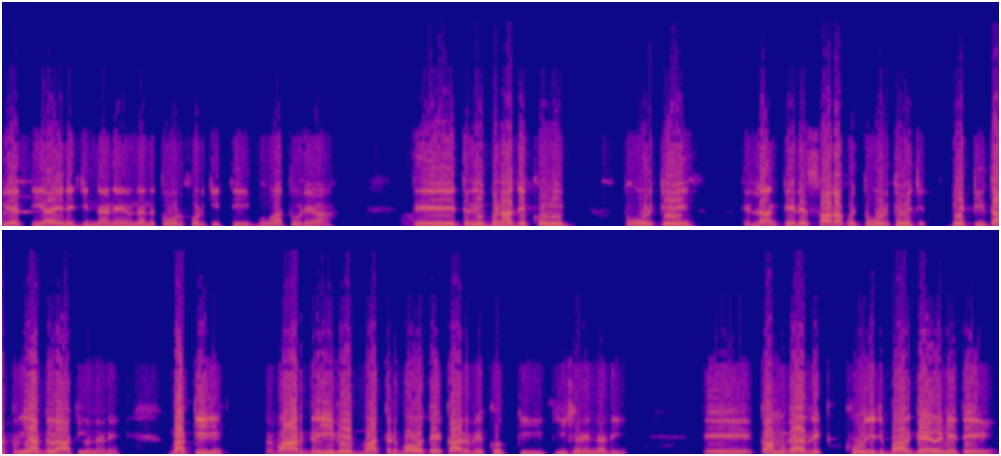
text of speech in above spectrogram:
ਵਿਅਕਤੀ ਆਏ ਨੇ ਜਿਨ੍ਹਾਂ ਨੇ ਉਹਨਾਂ ਨੇ ਤੋੜ-ਫੋੜ ਕੀਤੀ, ਬੂਹਾ ਤੋੜਿਆ ਤੇ ਤਕਰੀਬਨ ਆ ਦੇਖੋ ਜੀ ਤੋੜ ਕੇ ਤੇ ਲੰਘ ਕੇ ਤੇ ਸਾਰਾ ਕੁਝ ਤੋੜ ਕੇ ਵਿੱਚ ਬੇਟੀ ਤੱਕ ਵੀ ਅੱਗ ਲਾਤੀ ਉਹਨਾਂ ਨੇ। ਬਾਕੀ ਜੀ ਪਰਿਵਾਰ ਗਰੀਬ ਹੈ ਮਾਤੜ ਬਹੁਤ ਹੈ ਘਰ ਵੇਖੋ ਕੀ ਪੋਜੀਸ਼ਨ ਇਹਨਾਂ ਦੀ। ਤੇ ਕੰਮਕਾਰ ਦੀ ਖੋਜ 'ਚ ਬਾਹਰ ਗਏ ਹੋਏ ਨੇ ਤੇ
